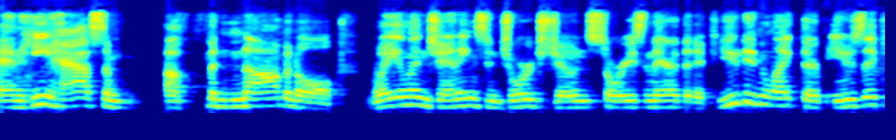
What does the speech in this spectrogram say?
and he has some a phenomenal Waylon Jennings and George Jones stories in there that if you didn't like their music,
